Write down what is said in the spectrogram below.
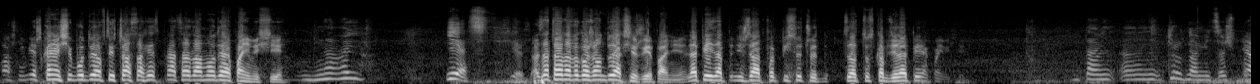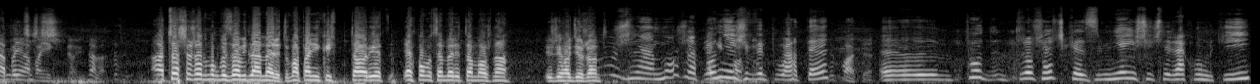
Właśnie mieszkania się budują w tych czasach, jest praca dla młodych, jak pani myśli? No i jest. Jest. A za tego nowego rządu jak się żyje pani? Lepiej za, niż za podpisu, czy za Tuska będzie lepiej? Jak pani myśli? Tam, trudno mi coś Nie, pani powiedzieć. ma pani Dobra. A co jeszcze rząd mógłby zrobić dla emerytów? Ma pani jakieś teorie, jak pomóc emerytom można, jeżeli chodzi o rząd? Można, można ponieść sposób? wypłatę, Wypłatę. e, pod, troszeczkę zmniejszyć te rachunki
